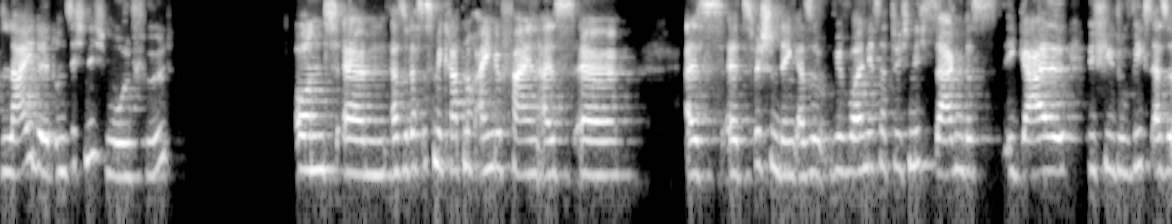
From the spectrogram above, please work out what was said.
leidet und sich nicht wohl fühlt. Und ähm, also das ist mir gerade noch eingefallen als äh, als äh, Zwischending. Also wir wollen jetzt natürlich nicht sagen, dass egal wie viel du wiegst, also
